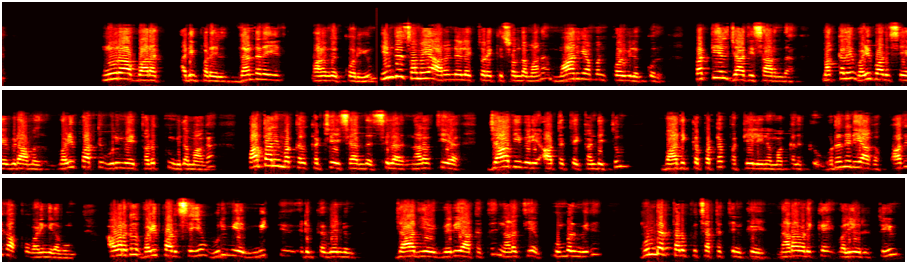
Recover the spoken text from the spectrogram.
நூரா பாரக் அடிப்படையில் தண்டனை வழங்க கோரியும் இந்து சமய அறநிலைத்துறைக்கு சொந்தமான மாரியம்மன் கோவிலுக்குள் பட்டியல் ஜாதி சார்ந்த மக்களை வழிபாடு செய்ய விடாமல் வழிபாட்டு உரிமையை தடுக்கும் விதமாக பாட்டாளி மக்கள் கட்சியை சேர்ந்த சிலர் நடத்திய ஜாதி வெறி ஆட்டத்தை கண்டித்தும் பாதிக்கப்பட்ட பட்டியலின மக்களுக்கு உடனடியாக பாதுகாப்பு வழங்கிடவும் அவர்கள் வழிபாடு செய்ய உரிமையை மீட்டு எடுக்க வேண்டும். ஜாதிய வெறியாட்டத்தை நடத்திய கும்பல் மீது குண்டர் தடுப்பு சட்டத்தின் கீழ் நடவடிக்கை வலியுறுத்தியும்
